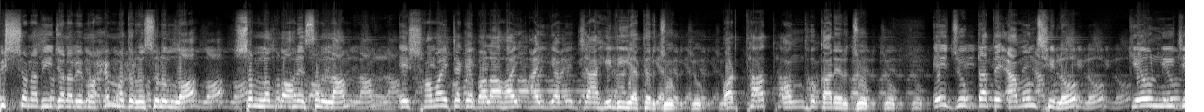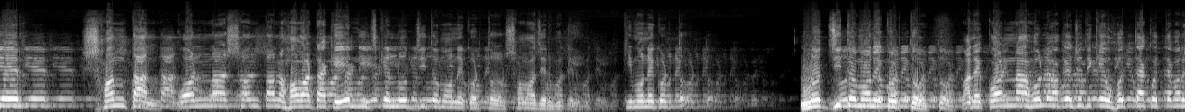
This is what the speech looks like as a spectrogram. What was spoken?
বিশ্ব নবী জনাবে মুহাম্মদুর রাসূলুল্লাহ সাল্লাল্লাহু আলাইহি সাল্লাম এই সময়টাকে বলা হয় আইয়ামে জাহিলিয়াতের যুগ অর্থাৎ অন্ধকারের যুগ। এই যুগটাতে এমন ছিল কেউ নিজের সন্তান কন্যা সন্তান হওয়াটাকে নিজকে লজ্জিত মনে করত সমাজের বুকে। কি মনে করত? লজ্জিত মনে করত। মানে কন্যা হলে ওকে যদি কেউ হত্যা করতে পারে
